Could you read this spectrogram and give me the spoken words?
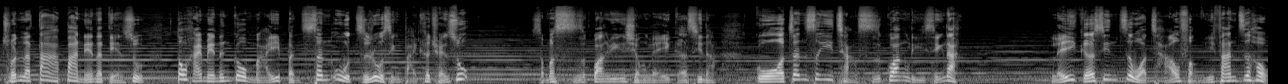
存了大半年的点数，都还没能够买一本生物植入型百科全书。什么时光英雄雷格辛啊，果真是一场时光旅行呐！雷格辛自我嘲讽一番之后，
